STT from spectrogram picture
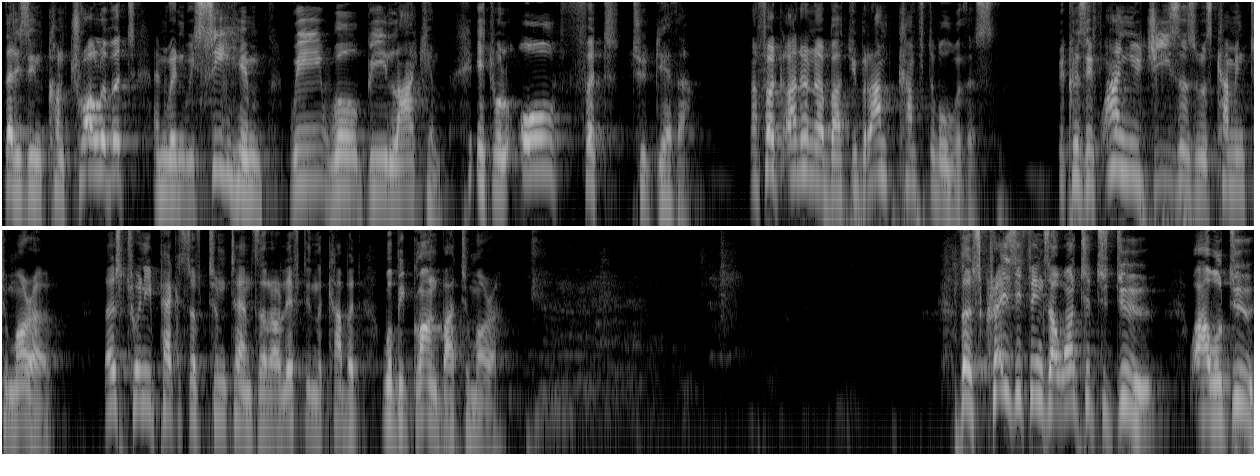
that is in control of it, and when we see him, we will be like him. It will all fit together. Now, folk, I don't know about you, but I'm comfortable with this. Because if I knew Jesus was coming tomorrow, those 20 packets of Tim Tams that are left in the cupboard will be gone by tomorrow. Those crazy things I wanted to do, I will do,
